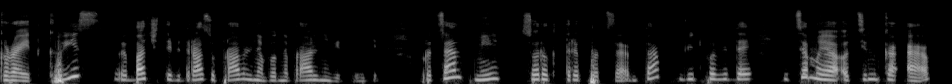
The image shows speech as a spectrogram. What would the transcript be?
Great Quiz. Ви бачите відразу правильні або неправильні відповіді. Процент мій 43% відповідей. І це моя оцінка F.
